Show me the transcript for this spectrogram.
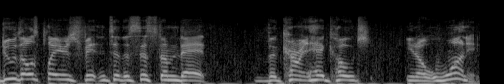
do those players fit into the system that the current head coach, you know, wanted?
